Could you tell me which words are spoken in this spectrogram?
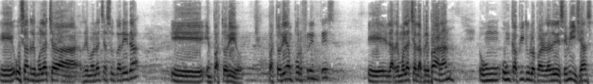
Eh, usan remolacha, remolacha azucarera eh, en pastoreo. Pastorean por frentes, eh, la remolacha la preparan, un, un capítulo para la ley de semillas.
